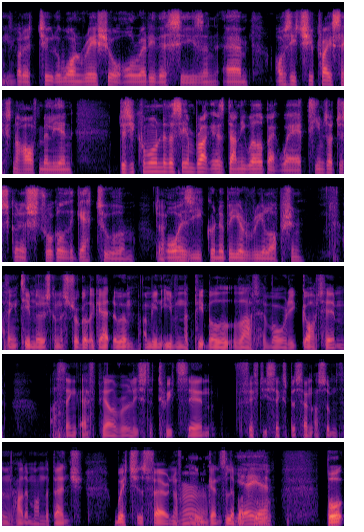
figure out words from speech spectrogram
He's got a two to one ratio already this season. Um, obviously cheap price, six and a half million. Does he come under the same bracket as Danny Welbeck, where teams are just going to struggle to get to him, or is he going to be a real option? I think teams are just going to struggle to get to him. I mean, even the people that have already got him, I think FPL released a tweet saying 56% or something had him on the bench, which is fair enough Mm, against Liverpool. yeah. But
